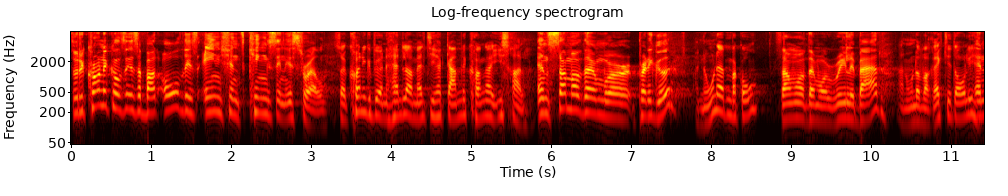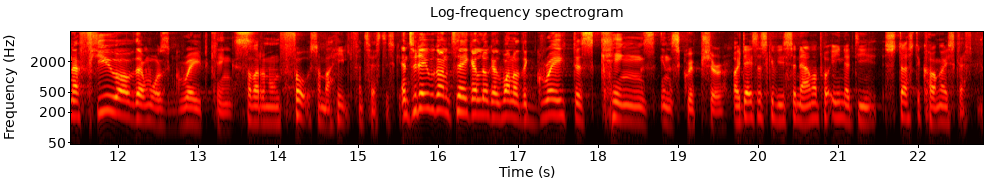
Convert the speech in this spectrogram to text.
So the Chronicles is about all these ancient kings in Israel. Så krønikebøgerne handler om alle de her gamle konger i Israel. And some of them were pretty good, Og nogle af dem var gode, some of them were really bad, og nogle, der var rigtig dårlige. and a few of them was great kings. Så var der nogle få, som var helt fantastiske. And today we're going to take a look at one of the greatest kings in scripture. Og i dag så skal vi se nærmere på en af de største konger i skriften.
